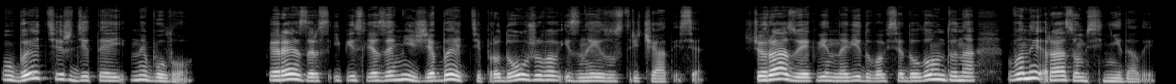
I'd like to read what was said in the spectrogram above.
У Бетті ж дітей не було. Керезерс і після заміжжя Бетті продовжував із нею зустрічатися. Щоразу, як він навідувався до Лондона, вони разом снідали.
